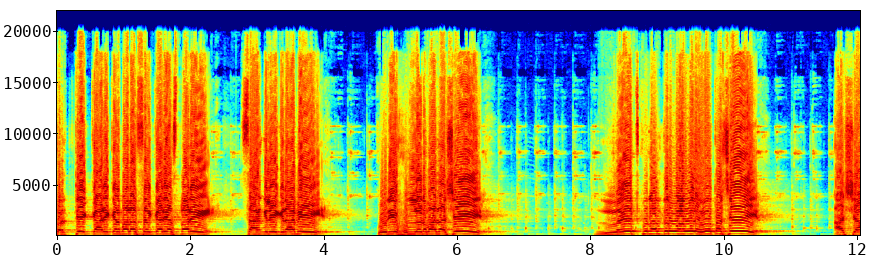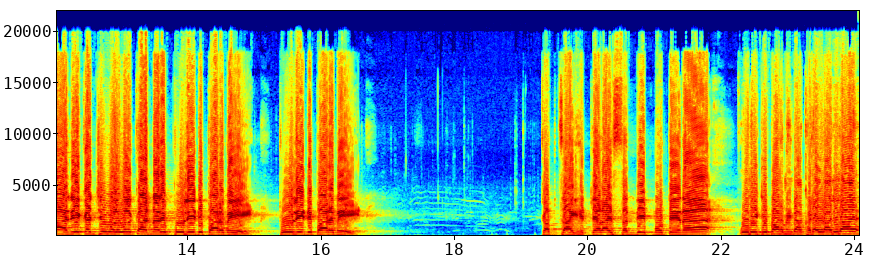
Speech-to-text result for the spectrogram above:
प्रत्येक कार्यक्रमाला सहकार्य असणारे सांगली ग्रामीण. कोणी हुल्लडबाज असेल लयच कुणाला तर वळवळ होत असेल. अशा अनेकांची वळवळ काढणारे पोलीस डिपार्टमेंट पोलीस डिपार्टमेंट. कब्जा घेतलेला आहे संदीप मोठेनं पोलीस डिपार्टमेंट आखाड्यावर आलेला आहे.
